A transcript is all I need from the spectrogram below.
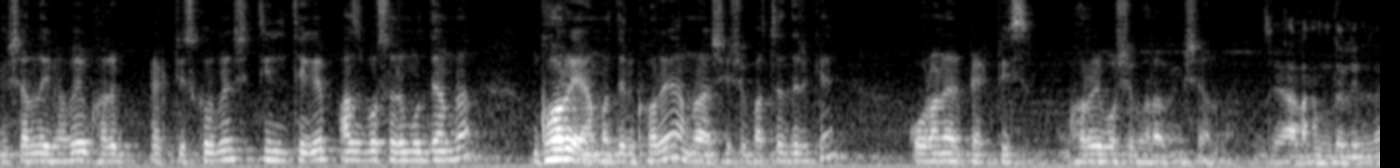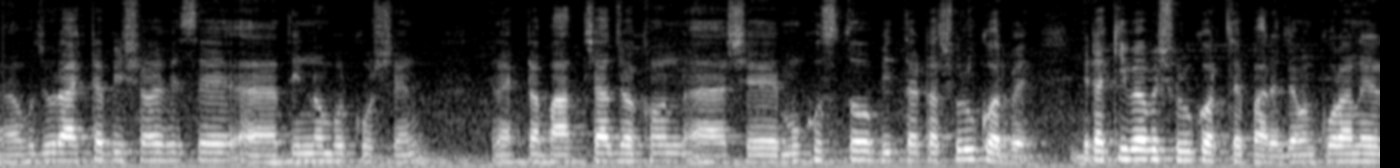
ইনশাল্লাহ এইভাবে ঘরে প্র্যাকটিস করবেন সে তিন থেকে পাঁচ বছরের মধ্যে আমরা ঘরে, আমাদের ঘরে আমরা শিশু বাচ্চাদেরকে কোরআনের প্র্যাকটিস ঘরে বসে করাবো ইনশাল্লাহ জি আলহামদুলিল্লাহ। হুজুর একটা বিষয় হয়েছে তিন নম্বর কোশ্চেন একটা বাচ্চা যখন সে মুখস্থ বিদ্যাটা শুরু করবে এটা কীভাবে শুরু করতে পারে? যেমন কোরআনের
